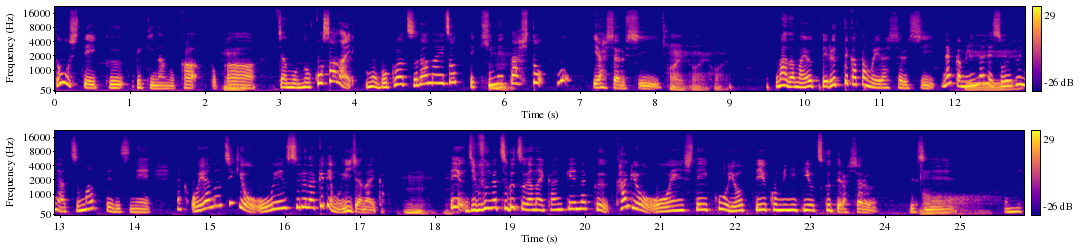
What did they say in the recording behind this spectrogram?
どうしていくべきなのかとか、じゃあもう残さないもう僕は継がないぞって決めた人もいらっしゃるし、はいはいはい。まだ迷ってるって方もいらっしゃるしなんかみんなでそういうふうに集まってですねなんか親の事業を応援するだけでもいいじゃないかうん。で自分が継ぐ継がない関係なく家業を応援していこうよっていうコミュニティを作ってらっしゃるんですね。み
